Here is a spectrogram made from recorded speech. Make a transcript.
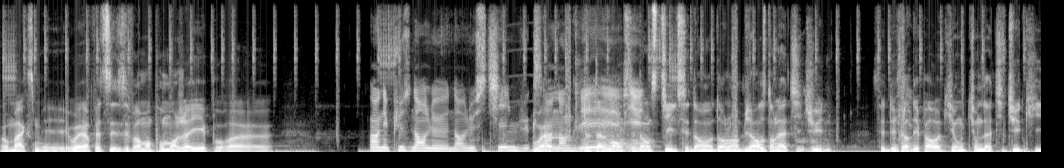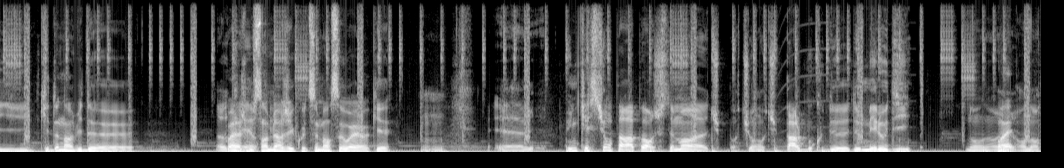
au max, mais ouais, en fait, c'est c'est vraiment pour m'enjailler, pour. euh, On est plus dans le, dans le style, vu que ouais, c'est en anglais. totalement. et- C'est dans le style, c'est dans, dans l'ambiance, dans l'attitude. C'est de faire des paroles qui ont, qui ont de l'attitude, qui, qui donnent envie de. Ok, voilà, je me sens bien, j'écoute ce morceau, ouais, ok. Mhm. Euh, une question par rapport justement, tu, tu, tu parles beaucoup de, de mélodie. Dont, Ouais. on, ent-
